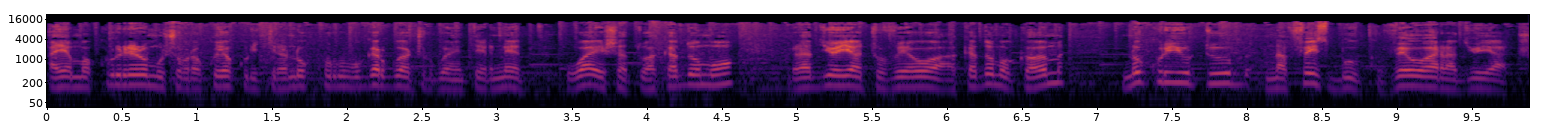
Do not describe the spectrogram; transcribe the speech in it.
Aya makuru rero mushobora kuyakurikira no ku rubuga rwacu rwa interineti wa eshatu akadomo radiyo yacu voa akadomo com no kuri youtube na facebook voa radiyo yacu.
